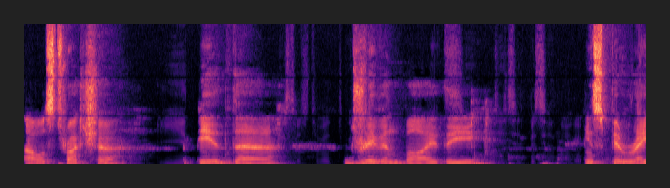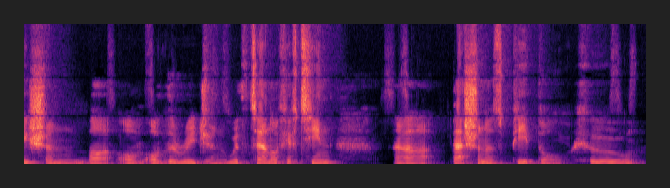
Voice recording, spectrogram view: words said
Our structure appeared there driven by the inspiration of, of the region with 10 or 15 uh, passionate people who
